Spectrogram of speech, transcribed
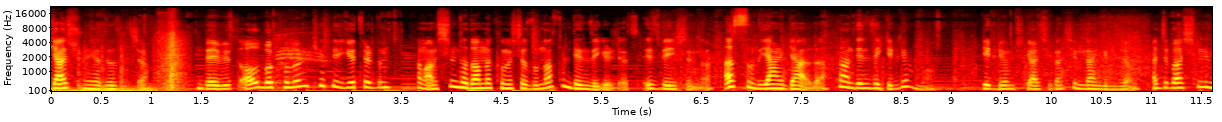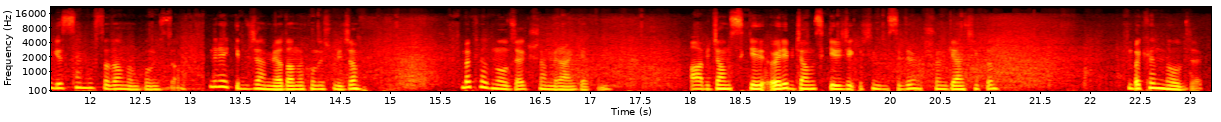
Gel şuraya da hızlıca. Davis al bakalım kediyi getirdim. Tamam şimdi adamla konuşacağız ondan sonra denize gireceğiz. İzleyin şimdi. Asıl yer geldi. Şu an denize giriliyor mu? Giriliyormuş gerçekten şimdiden gideceğim. Acaba şimdi mi gitsem yoksa adamla mı konuşsam? Direkt gideceğim ya adamla konuşmayacağım. Bakalım ne olacak şu an merak ettim. Abi jumpscare öyle bir jumpscare gelecekmişim hissediyorum ki şu an gerçekten. Bakalım ne olacak.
